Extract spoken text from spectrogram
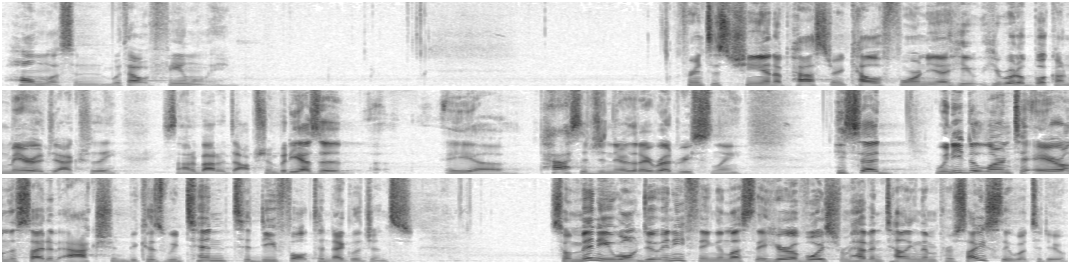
homeless and without family. Francis Chan, a pastor in California, he, he wrote a book on marriage, actually. It's not about adoption, but he has a, a, a passage in there that I read recently he said, We need to learn to err on the side of action because we tend to default to negligence. So many won't do anything unless they hear a voice from heaven telling them precisely what to do.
